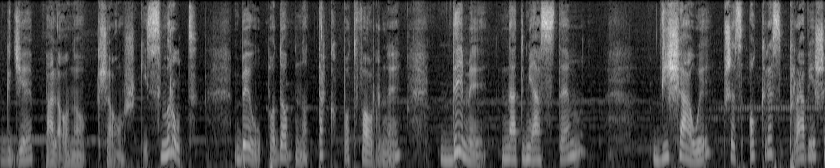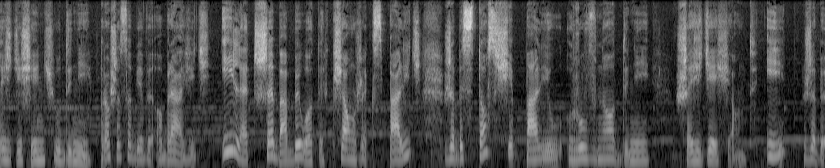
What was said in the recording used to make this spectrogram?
gdzie palono książki. Smród był podobno tak potworny, dymy nad miastem wisiały przez okres prawie 60 dni. Proszę sobie wyobrazić, ile trzeba było tych książek spalić, żeby stos się palił równo dni 60 i żeby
